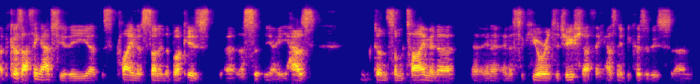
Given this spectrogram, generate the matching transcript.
uh, because I think actually the uh, this Kleiner's son in the book is uh, you know, he has done some time in a, in a in a secure institution. I think hasn't he because of his um,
